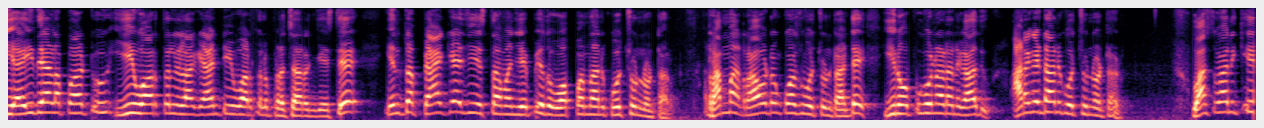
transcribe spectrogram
ఈ ఐదేళ్ళ పాటు ఈ వార్తలు ఇలాగ యాంటీ వార్తలు ప్రచారం చేస్తే ఇంత ప్యాకేజీ ఇస్తామని చెప్పి ఏదో ఒప్పందానికి వచ్చి ఉంటారు. రమ్మ రావడం కోసం వచ్చి ఉంటాడు అంటే ఈయన ఒప్పుకున్నాడని కాదు అడగటానికి వచ్చి ఉంటాడు వాస్తవానికి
